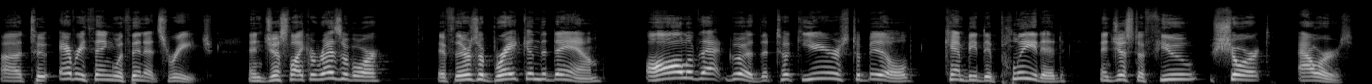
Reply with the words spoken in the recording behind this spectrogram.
uh, to everything within its reach. And just like a reservoir, if there's a break in the dam, all of that good that took years to build can be depleted in just a few short hours.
